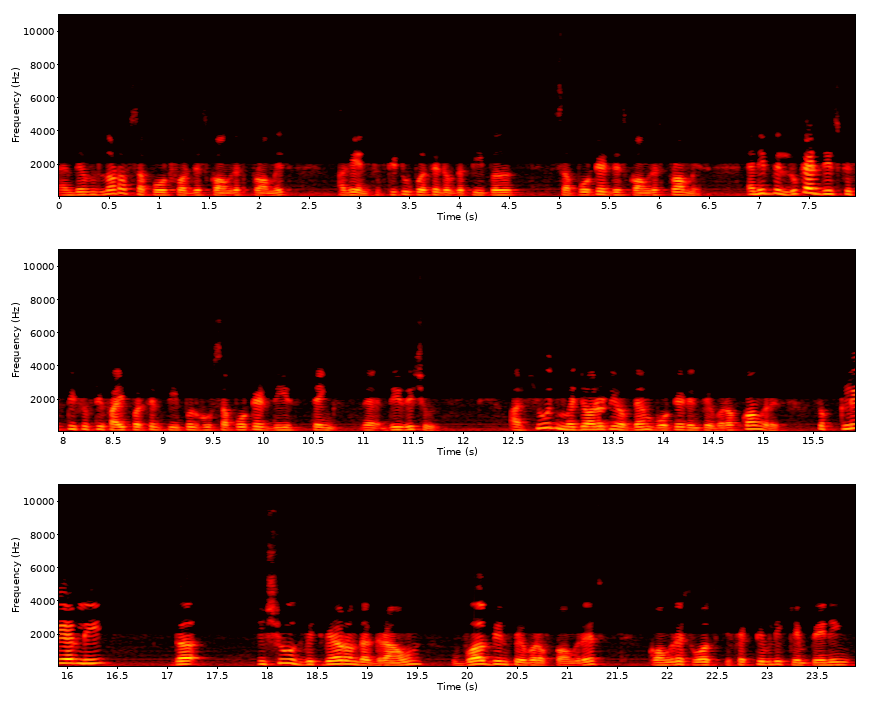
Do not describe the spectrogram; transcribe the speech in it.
and there was a lot of support for this Congress promise again 52% of the people supported this Congress promise and if we look at these 50 55% people who supported these things uh, these issues a huge majority of them voted in favor of Congress so clearly the issues which were on the ground worked in favor of Congress. Congress was effectively campaigning,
